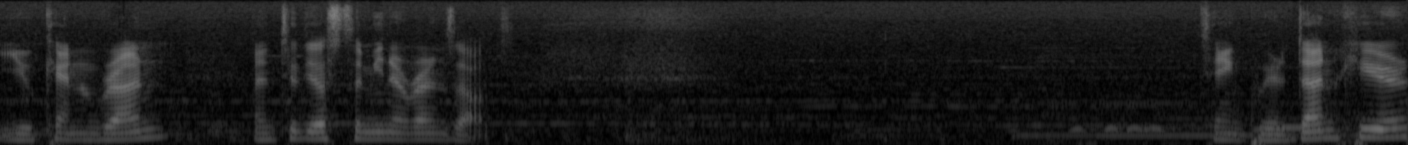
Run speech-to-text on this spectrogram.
You can run until your stamina runs out. Think we're done here.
